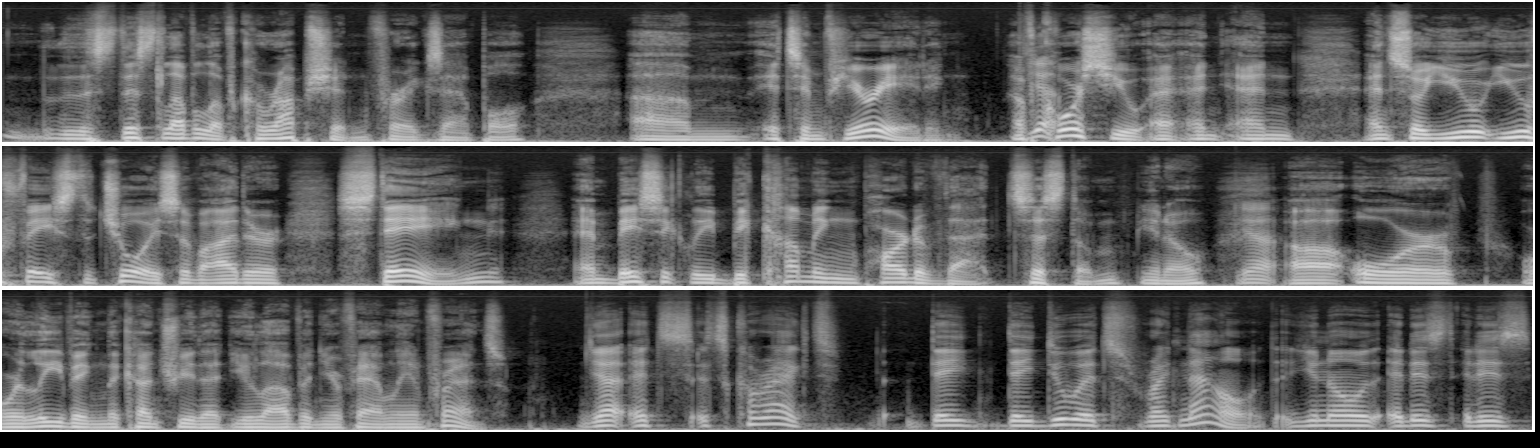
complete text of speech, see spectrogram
this this level of corruption, for example, um, it's infuriating. Of Yeah. course, you and and and so you you face the choice of either staying and basically becoming part of that system, you know, yeah uh, or or leaving the country that you love and your family and friends. Yeah, it's it's correct. They they do it right now. You know, it is it is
